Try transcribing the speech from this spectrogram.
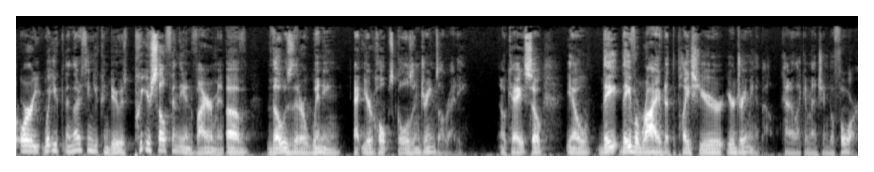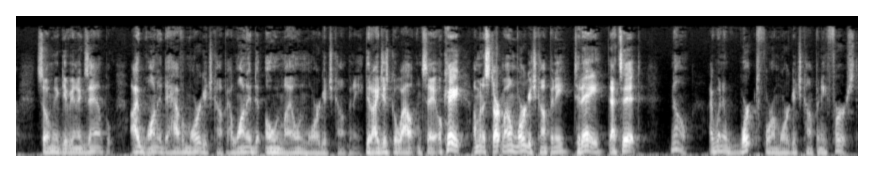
Or what you another thing you can do is put yourself in the environment of those that are winning at your hopes, goals and dreams already. Okay? So, you know, they they've arrived at the place you're you're dreaming about, kind of like I mentioned before. So I'm going to give you an example. I wanted to have a mortgage company. I wanted to own my own mortgage company. Did I just go out and say, "Okay, I'm going to start my own mortgage company today. That's it." No. I went and worked for a mortgage company first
